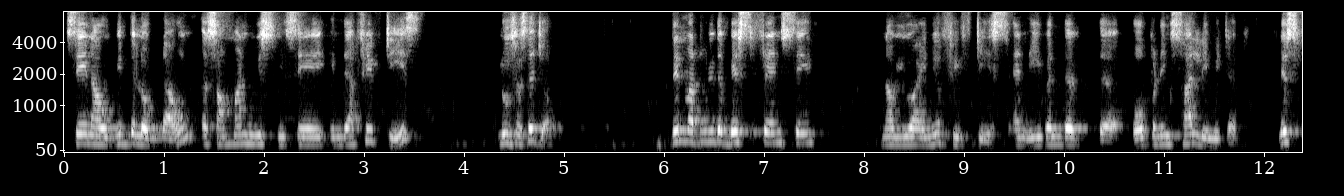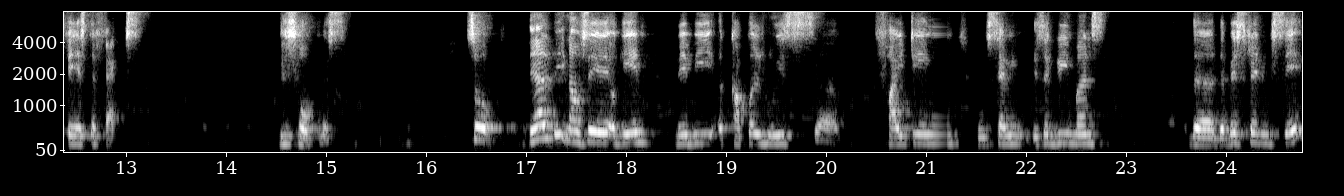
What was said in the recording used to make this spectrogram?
say now with the lockdown, uh, someone who is, we say, in their 50s loses a job. Then what will the best friend say? Now you are in your 50s and even the, the openings are limited. Let's face the facts. This is hopeless. So there'll be now say again, maybe a couple who is uh, fighting, having disagreements. The, the best friend would say,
